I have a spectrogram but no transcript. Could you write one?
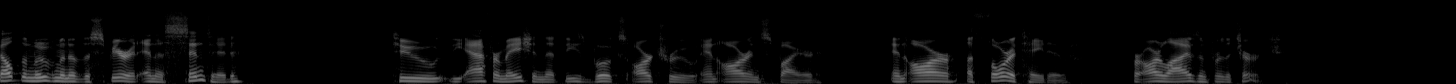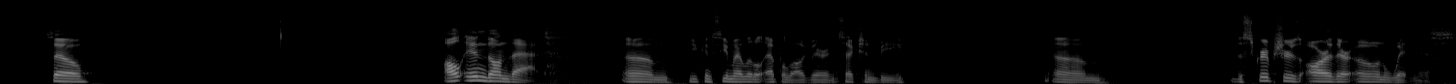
felt the movement of the Spirit and assented to the affirmation that these books are true and are inspired and are authoritative for our lives and for the church. So, I'll end on that. Um, you can see my little epilogue there in section B. Um, the scriptures are their own witness.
